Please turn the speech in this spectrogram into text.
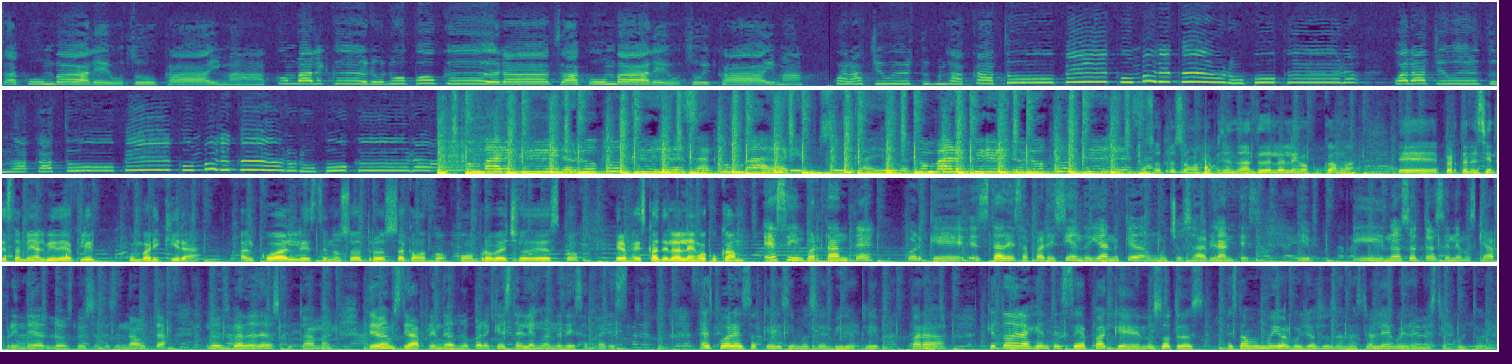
sakumbare utsukaima kumbare kururupukura sakumbare utsukaima kwarachi wirtu mlakatupe kumbare kururupukura kwarachi wirtu mlakatupe kumbare kururupukura Kumbare kururupukura sakumbare utsukaima kumbare kururupukura Nosotros somos representantes de la lengua cucama, eh, pertenecientes también al videoclip Cumbariquira, al cual este, nosotros sacamos co- como provecho de esto el rescate de la lengua cucama. Es importante porque está desapareciendo, ya no quedan muchos hablantes y, y nosotros tenemos que aprenderlos, nosotros en Nauta, los verdaderos cucamas, debemos de aprenderlo para que esta lengua no desaparezca. Es por eso que hicimos el videoclip, para que toda la gente sepa que nosotros estamos muy orgullosos de nuestra lengua y de nuestra cultura.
